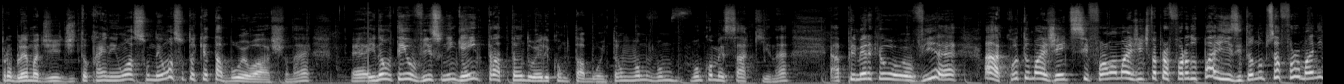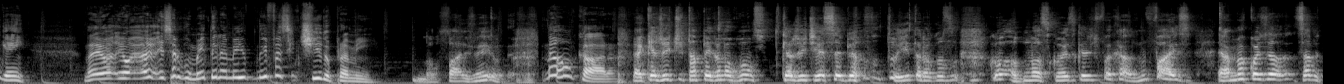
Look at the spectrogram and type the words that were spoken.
problema de, de tocar em nenhum assunto, nenhum assunto aqui é tabu, eu acho, né, é, e não tenho visto ninguém tratando ele como tabu, então vamos, vamos, vamos começar aqui, né. A primeira que eu, eu vi é, ah, quanto mais gente se forma, mais gente vai para fora do país, então não precisa formar ninguém. Né, eu, eu, esse argumento ele é meio, nem faz sentido para mim, não faz meio? Não, cara. É que a gente tá pegando alguns que a gente recebeu no Twitter, alguns, algumas coisas que a gente foi, cara, não faz. É a mesma coisa, sabe?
